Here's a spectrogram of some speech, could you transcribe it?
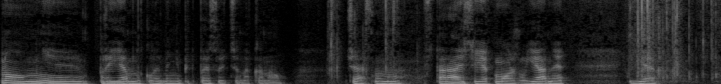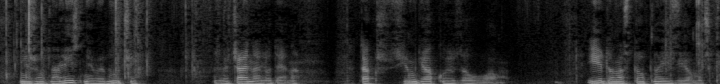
Ну, мені приємно, коли мені підписуються на канал. Чесно, ну, стараюся як можу. Я не є ні журналіст, ні ведучий, звичайна людина. Так що всім дякую за увагу. І до наступної зйомочки.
